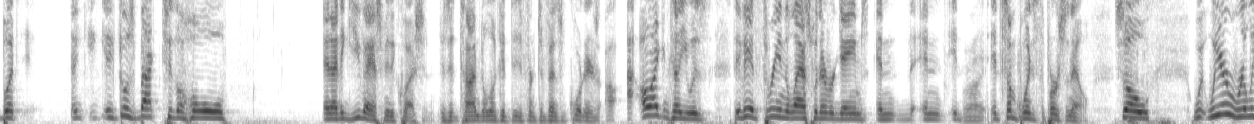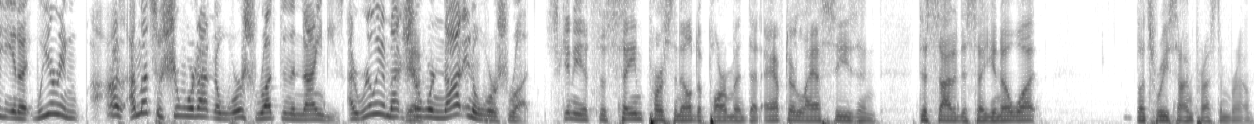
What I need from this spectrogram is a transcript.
but it, it goes back to the whole. And I think you've asked me the question: Is it time to look at the different defensive coordinators? All I can tell you is they've had three in the last whatever games, and and it, Right. at some point it's the personnel. So we, we are really in a we are in. I'm not so sure we're not in a worse rut than the '90s. I really am not sure Yeah. we're not in a worse rut. Skinny, it's the same personnel department that after last season decided to say, you know what? Let's re-sign Preston Brown.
